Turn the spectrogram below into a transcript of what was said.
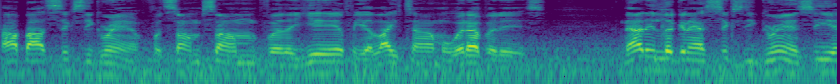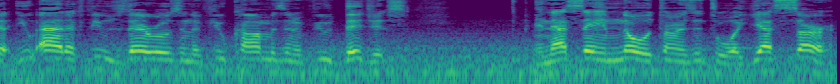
how about 60 grand for something something for the year, for your lifetime or whatever it is. Now they're looking at 60 grand. See, you add a few zeros and a few commas and a few digits, and that same no turns into a yes sir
